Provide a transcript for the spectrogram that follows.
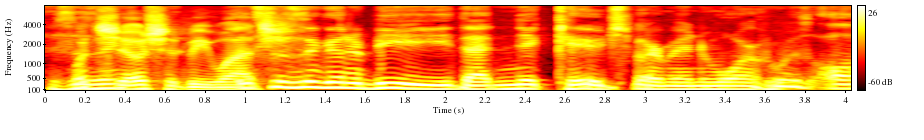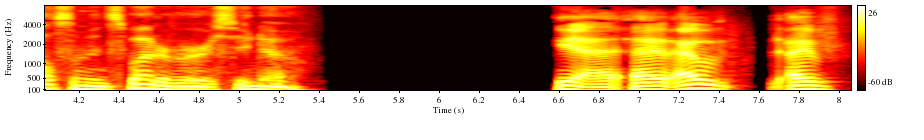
This What show should we watch? This isn't going to be that Nick Cage Spider Man Noir who was awesome in Spider Verse, you know. Yeah, I, I, I've,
